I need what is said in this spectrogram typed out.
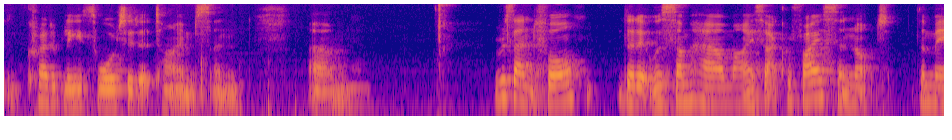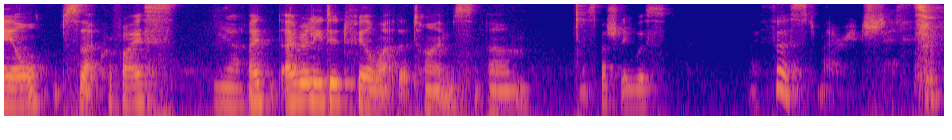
incredibly thwarted at times and um, resentful that it was somehow my sacrifice and not the male sacrifice. Yeah. I, I really did feel that at times, um, especially with my first marriage.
